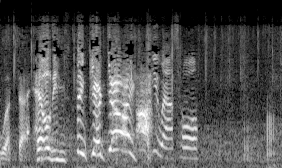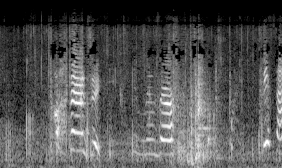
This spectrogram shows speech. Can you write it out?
What the hell do you think you're doing? Ah, You asshole. Nancy! You loser. Lisa,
